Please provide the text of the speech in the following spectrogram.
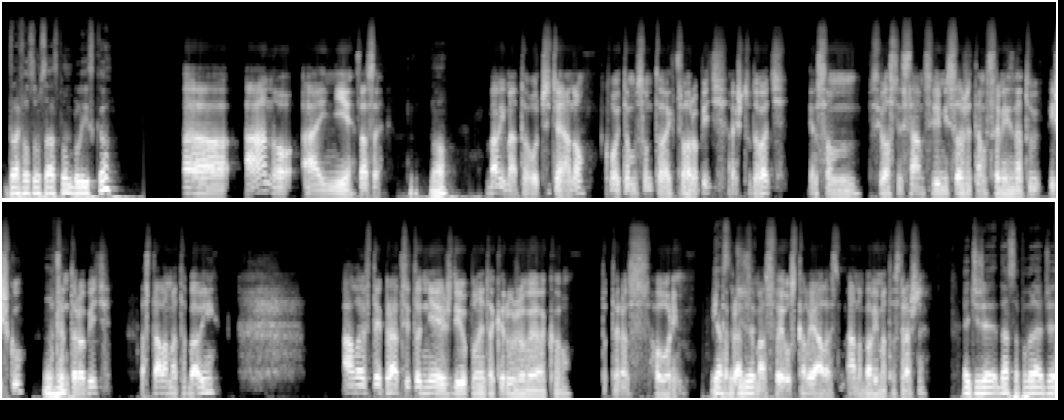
Trafil som sa aspoň blízko? Uh, áno, aj nie. Zase. No. Baví ma to, určite áno. Kvôli tomu som to aj chcel robiť, aj študovať. Ja som si vlastne sám si vymyslel, že tam chcem ísť na tú výšku uh-huh. a mhm. chcem to robiť. A stále ma to baví. Ale v tej práci to nie je vždy úplne také rúžové, ako to teraz hovorím. Jasne, tá práca čiže... má svoje úskaly, ale áno, baví ma to strašne. Hej, čiže dá sa povedať, že,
